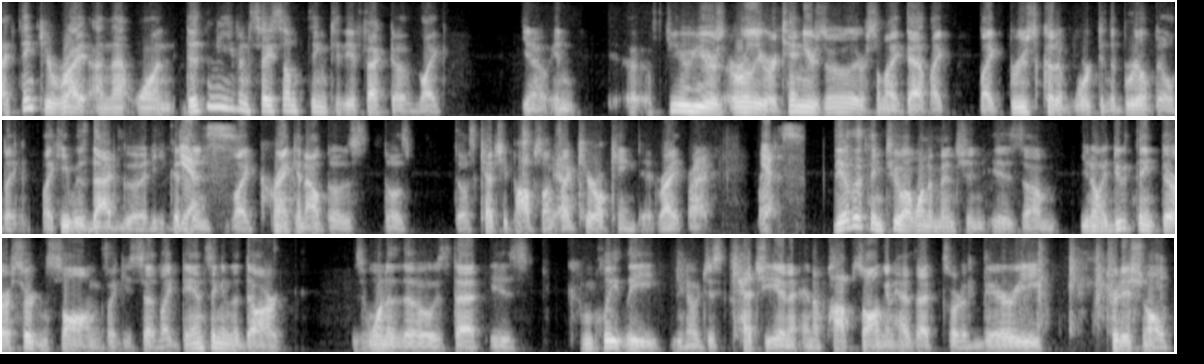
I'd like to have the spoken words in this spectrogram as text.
I think you're right on that one. Didn't he even say something to the effect of like, you know, in a few years earlier, or ten years earlier, or something like that, like like Bruce could have worked in the Brill Building. Like he was that good. He could have Yes. been like cranking out those those those catchy pop songs Yeah. like Carole King did, right? Right. Yes. The other thing too I want to mention is um, you know, I do think there are certain songs, like you said, like Dancing in the Dark is one of those that is completely, you know, just catchy and a, and a pop song and has that sort of very traditional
